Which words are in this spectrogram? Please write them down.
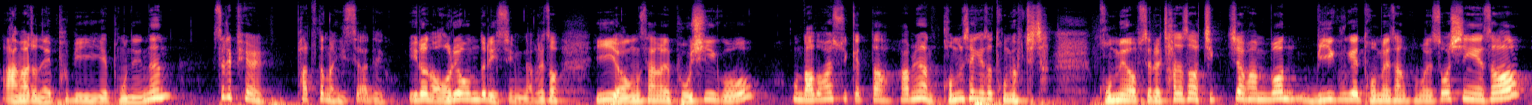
아마존 FB에 보내는 3PL 파트너가 있어야 되고 이런 어려움들이 있습니다. 그래서 이 영상을 보시고 어, 나도 할 수 있겠다 하면 검색해서 도매업체 차- 도매업체를 찾아서 직접 한번 미국의 도매 상품을 소싱해서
